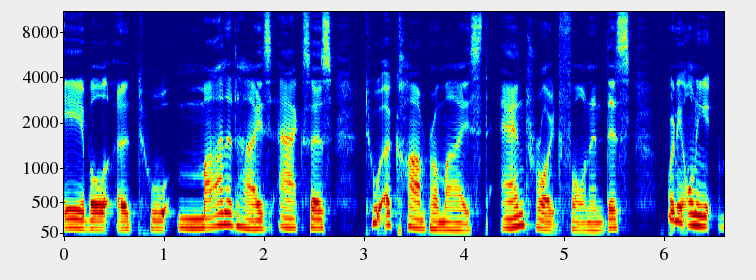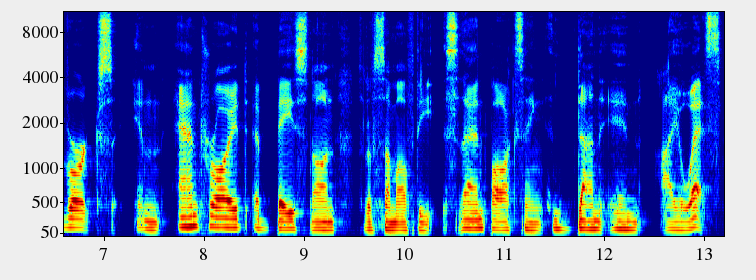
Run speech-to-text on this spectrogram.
able uh, to monetize access to a compromised Android phone. And this really only works in Android uh, based on sort of some of the sandboxing done in iOS.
